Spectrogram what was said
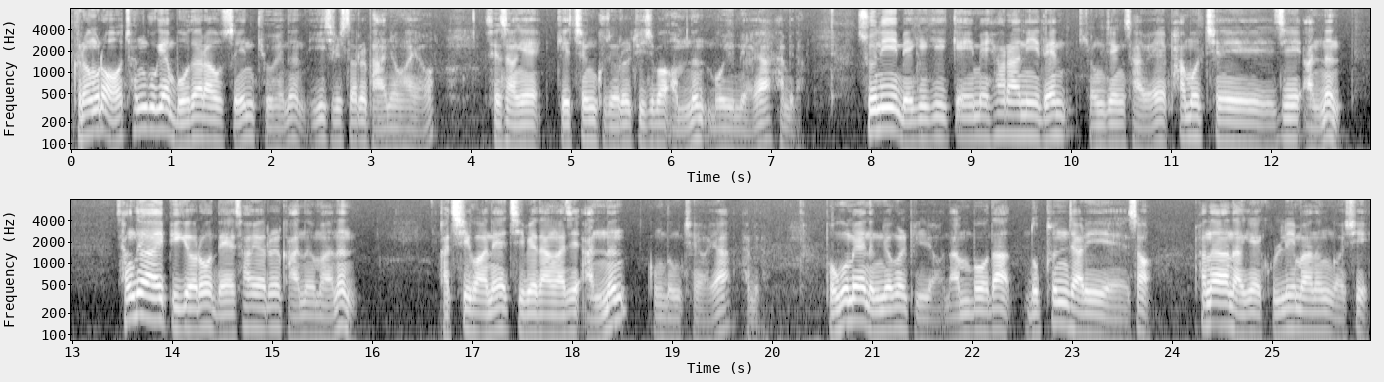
그러므로 천국의 모델하우스인 교회는 이 질서를 반영하여 세상의 계층 구조를 뒤집어 엎는 모임이어야 합니다. 순위 매기기 게임의 혈안이 된 경쟁 사회에 파묻히지 않는 상대와의 비교로 내 서열을 가늠하는 가치관에 지배당하지 않는 공동체여야 합니다. 복음의 능력을 빌려 남보다 높은 자리에서 편안하게 군림하는 것이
